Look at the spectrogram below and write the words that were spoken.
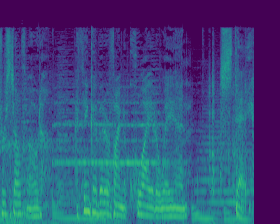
For stealth mode. I think I better find a quieter way in. Stay.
